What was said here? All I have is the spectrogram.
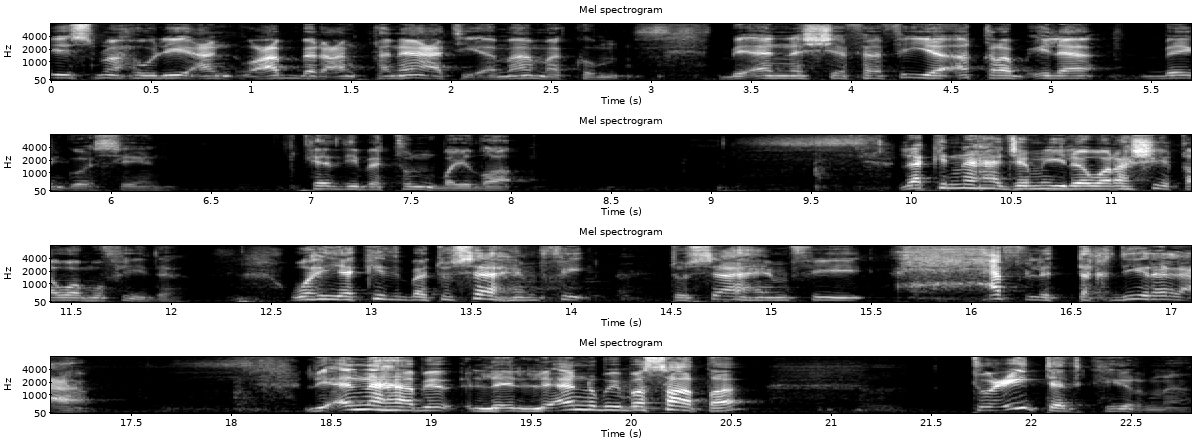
اسمحوا لي أن أعبر عن قناعتي أمامكم بأن الشفافية أقرب إلى بيغوسين كذبة بيضاء. لكنها جميلة ورشيقة ومفيدة وهي كذبة تساهم في تساهم في حفل التخدير العام. لأنها ب... لأنه ببساطة تعيد تذكيرنا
